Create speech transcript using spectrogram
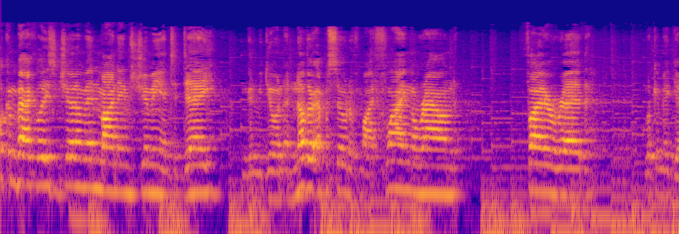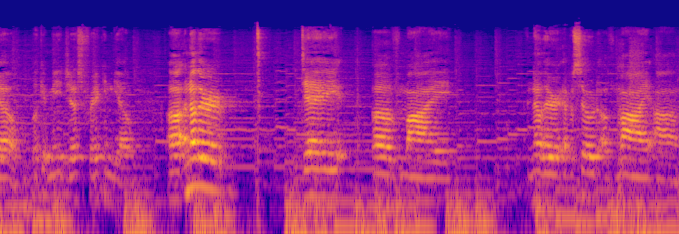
Welcome back, ladies and gentlemen. My name's Jimmy, and today I'm going to be doing another episode of my flying around fire red. Look at me go. Look at me just freaking go. Uh, another day of my. Another episode of my um,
